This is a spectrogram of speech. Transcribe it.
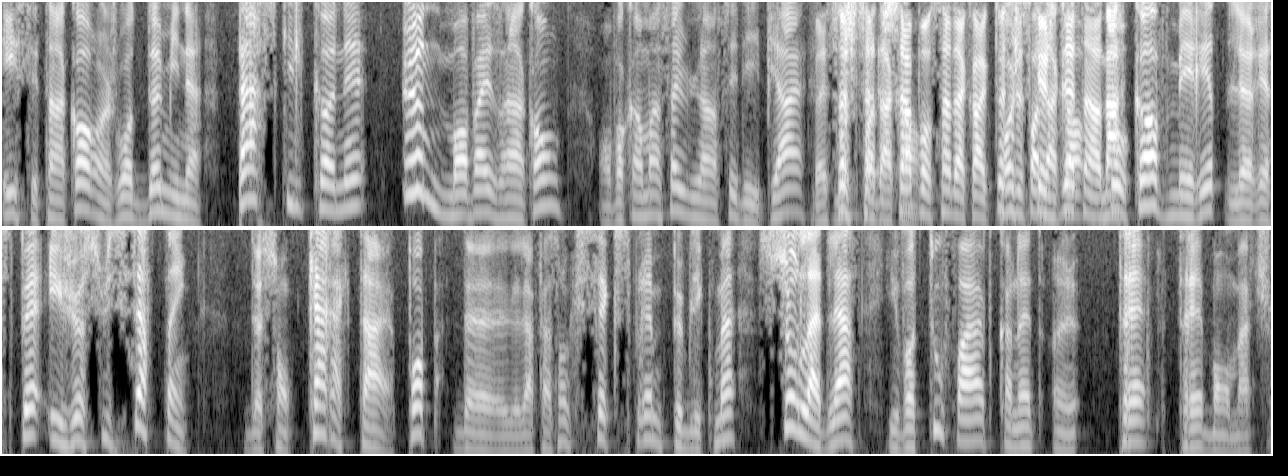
et c'est encore un joueur dominant parce qu'il connaît une mauvaise rencontre, on va commencer à lui lancer des pierres. Ben ça, je suis 100 d'accord avec toi. C'est ce que je disais tantôt. Markov mérite le respect et je suis certain de son caractère, pas de la façon qu'il s'exprime publiquement sur la glace. Il va tout faire pour connaître un très, très bon match.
